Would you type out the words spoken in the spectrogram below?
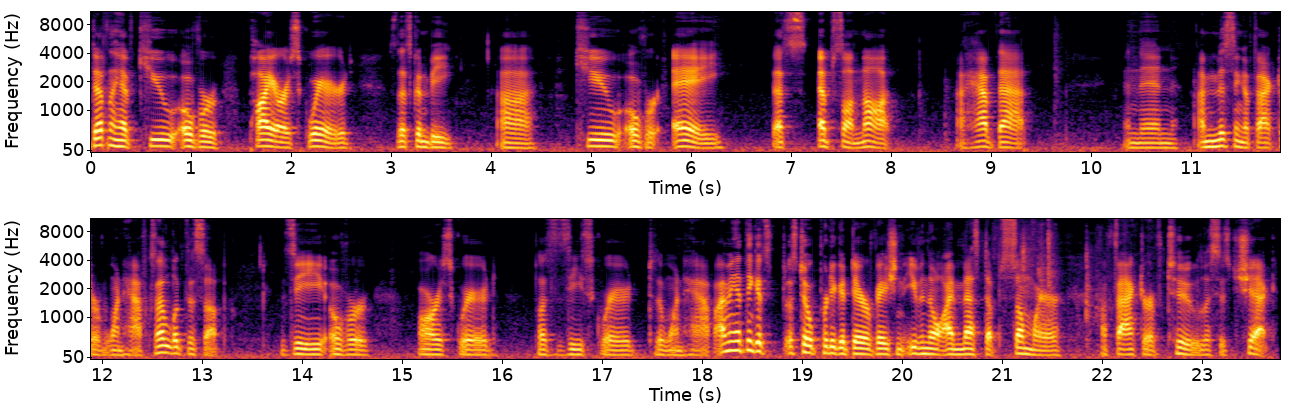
definitely have q over pi r squared, so that's going to be uh, q over a. That's epsilon naught. I have that. And then I'm missing a factor of 1 half because I looked this up. z over r squared plus z squared to the 1 half. I mean, I think it's still a pretty good derivation, even though I messed up somewhere a factor of 2. Let's just check.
